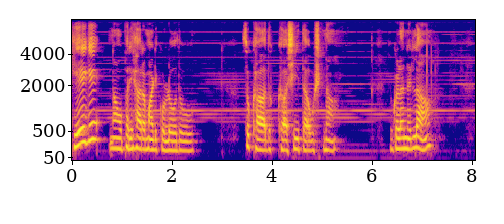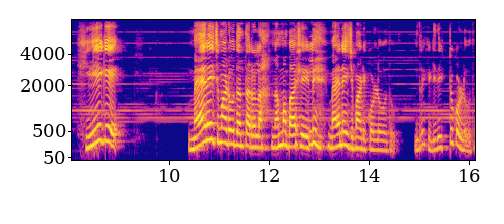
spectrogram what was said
ಹೇಗೆ ನಾವು ಪರಿಹಾರ ಮಾಡಿಕೊಳ್ಳೋದು? ಸುಖ, ದುಃಖ, ಶೀತ, ಉಷ್ಣ, ಇವುಗಳನ್ನೆಲ್ಲ ಹೇಗೆ ಮ್ಯಾನೇಜ್ ಮಾಡುವುದಂತಾರಲ್ಲ ನಮ್ಮ ಭಾಷೆಯಲ್ಲಿ ಮ್ಯಾನೇಜ್ ಮಾಡಿಕೊಳ್ಳುವುದು, ಅಂದರೆ ಹಿಡಿದಿಟ್ಟುಕೊಳ್ಳುವುದು.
